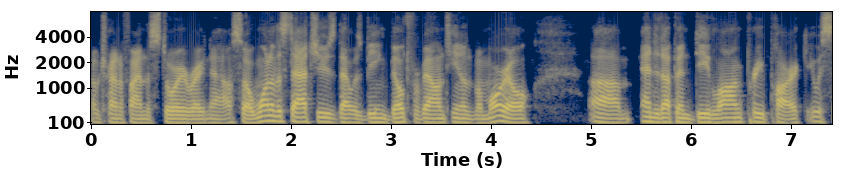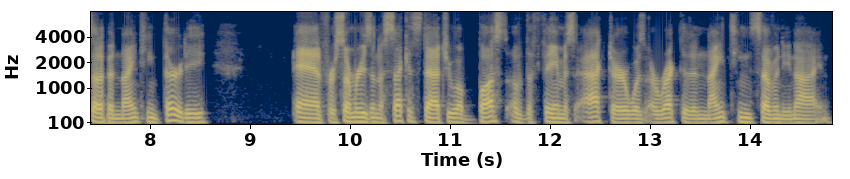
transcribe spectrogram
I'm trying to find the story right now. So one of the statues that was being built for Valentino's memorial um, ended up in De Longpre Park. It was set up in 1930, and for some reason, a second statue, a bust of the famous actor, was erected in 1979.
